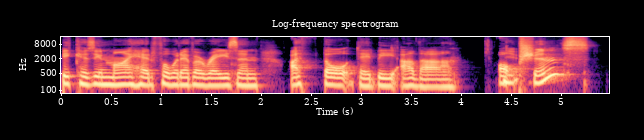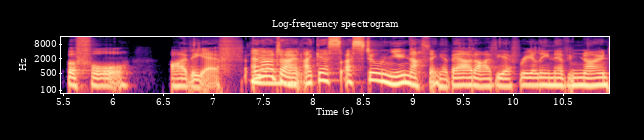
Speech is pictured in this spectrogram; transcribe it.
because in my head, for whatever reason, I thought there'd be other options yeah. before IVF. And yeah. I don't. I guess I still knew nothing about IVF, really, never known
